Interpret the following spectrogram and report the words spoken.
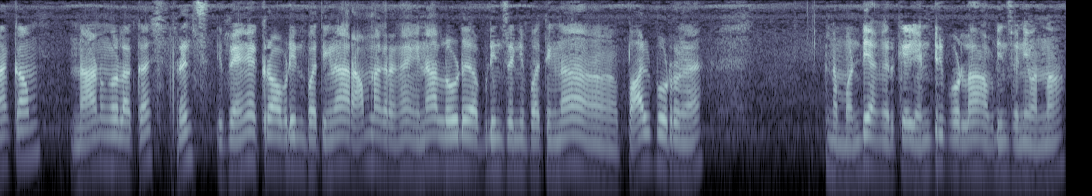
வணக்கம். நான் உங்கள் ஆகாஷ். ஃப்ரெண்ட்ஸ் இப்போ எங்கே இருக்கிறோம் அப்படின்னு பார்த்தீங்கன்னா ராம்நகரங்க. என்ன லோடு அப்படின்னு சொல்லி பார்த்தீங்கன்னா பால் போடுறோங்க. நம்ம வண்டி அங்கே இருக்கு. என்ட்ரி போடலாம் அப்படின்னு சொல்லி வந்தான்.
